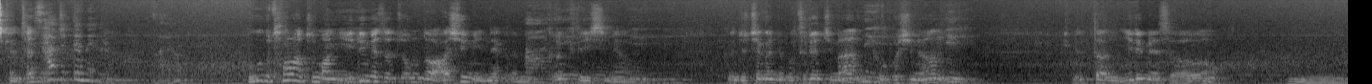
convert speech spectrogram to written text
괜찮아. 사주 때문에 그런 건가요? 그거 상관없지만 이름에서 좀 더 아쉬움이 있네 그러면 아, 그렇게 예, 돼 있으면 예, 그 이제 제가 이제 뭐 드렸지만 네. 그거 보시면 예. 일단 이름에서 음,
